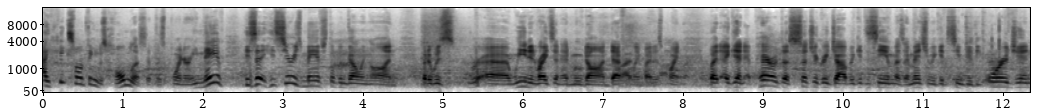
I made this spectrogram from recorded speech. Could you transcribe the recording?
I think Swamp Thing was homeless at this point, or he may have his uh, his series may have still been going on, but it was uh, Wein and Wrightson had moved on definitely Right. by this point. But again, Aparo does such a great job. We get to see him, as I mentioned, we get to see him do the origin.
